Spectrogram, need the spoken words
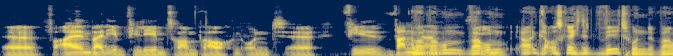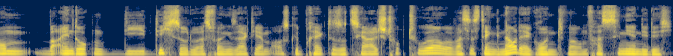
Äh, vor allem, weil die eben viel Lebensraum brauchen und äh, viel Wandern. Aber warum, warum äh, ausgerechnet Wildhunde? Warum beeindrucken die dich so? Du hast vorhin gesagt, die haben ausgeprägte Sozialstruktur, aber was ist denn genau der Grund? Warum faszinieren die dich?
